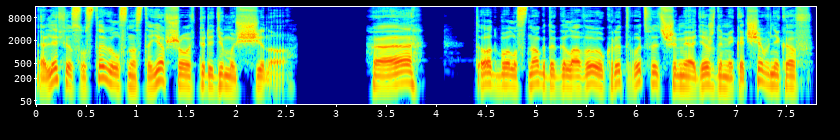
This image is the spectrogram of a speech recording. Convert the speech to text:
Лефис уставился на стоявшего впереди мужчину. А? Тот был с ног до головы укрыт выцветшими одеждами кочевников,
